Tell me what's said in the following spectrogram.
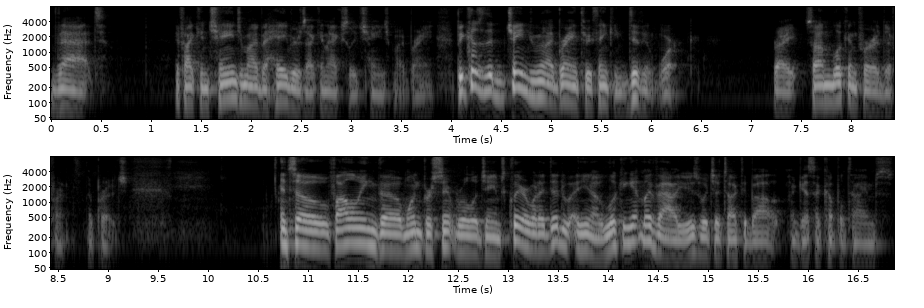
that if I can change my behaviors, I can actually change my brain. Because the changing my brain through thinking didn't work, right? So I'm looking for a different approach. And so, following the one percent rule of James Clear, what I did, you know, looking at my values, which I talked about, I guess, a couple times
